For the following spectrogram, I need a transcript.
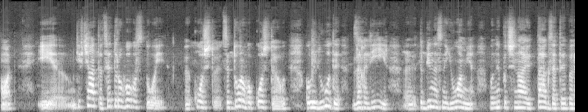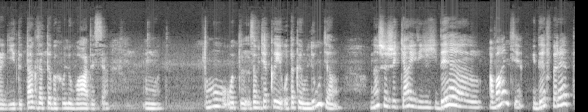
От. І е, дівчата, це дорогого стоїть, е, коштує, це дорого коштує. От коли люди взагалі е, тобі незнайомі, вони починають так за тебе радіти, так за тебе хвилюватися. От. Тому, от завдяки таким людям, наше життя йде аванті, йде вперед.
